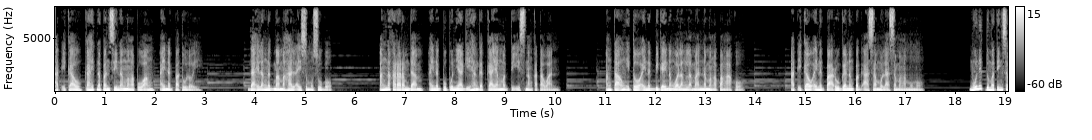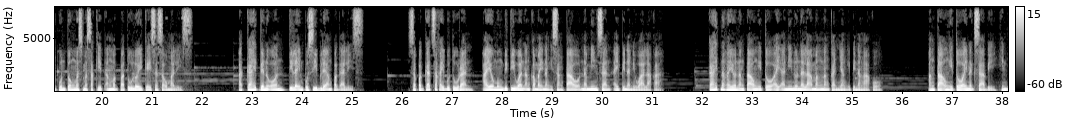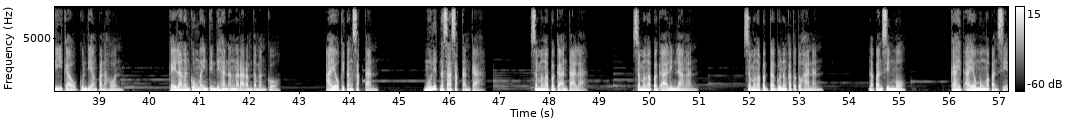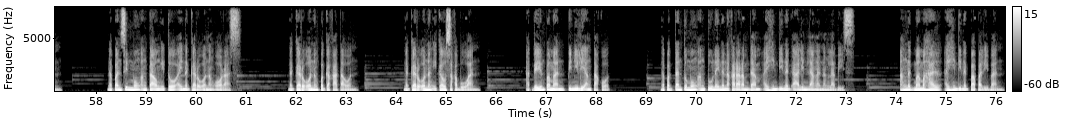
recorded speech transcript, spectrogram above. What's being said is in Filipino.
At ikaw, kahit napansin ang mga puwang, ay nagpatuloy. Dahil ang nagmamahal ay sumusubo. Ang nakararamdam ay nagpupunyagi hanggat kayang magtiis ng katawan. Ang taong ito ay nagbigay ng walang laman na mga pangako. At ikaw ay nagpaaruga ng pag-asa mula sa mga mumo. Ngunit dumating sa puntong mas masakit ang magpatuloy kaysa sa umalis. At kahit ganoon, tila imposible ang pag-alis. Sapagkat sa kaibuturan, ayaw mong bitiwan ang kamay ng isang tao na minsan ay pinaniwala ka. Kahit na ngayon ang taong ito ay anino na lamang ng kanyang ipinangako. Ang taong ito ay nagsabi, hindi ikaw kundi ang panahon. Kailangan kong maintindihan ang nararamdaman ko. Ayaw kitang saktan. Ngunit nasasaktan ka. Sa mga pagkaantala. Sa mga pag-aalinlangan. Sa mga pagtago ng katotohanan. Napansin mo. Kahit ayaw mong mapansin. Napansin mong ang taong ito ay nagkaroon ng oras. Nagkaroon ng pagkakataon. Nagkaroon ng ikaw sa kabuuan. At gayon paman, pinili ang takot. Napagtanto mong ang tunay na nakararamdam ay hindi nag-alinlangan ng labis. Ang nagmamahal ay hindi nagpapaliban.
